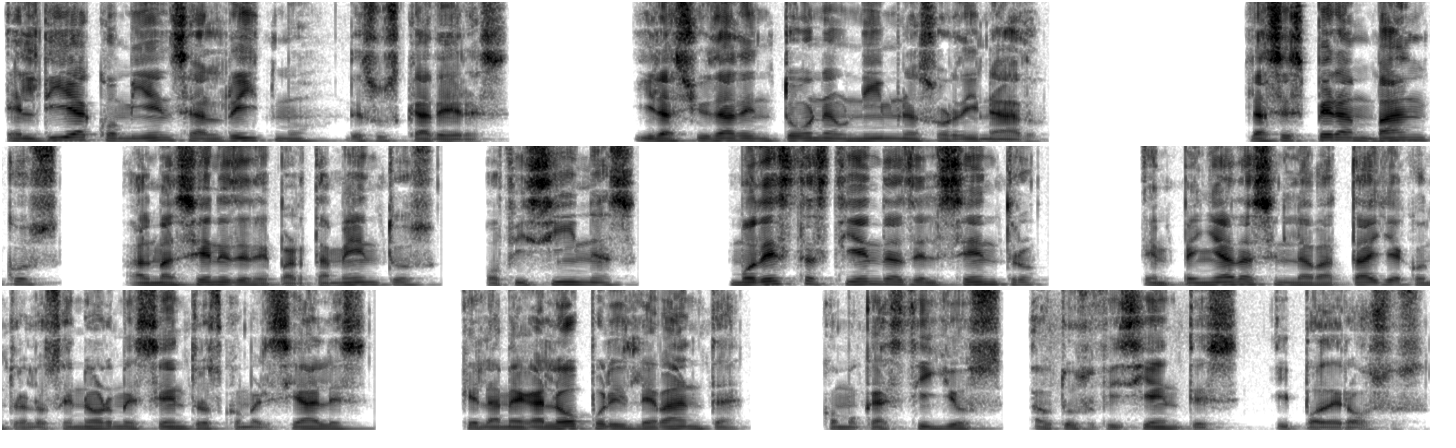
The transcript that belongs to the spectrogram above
El día comienza al ritmo de sus caderas, y la ciudad entona un himno asordinado. Las esperan bancos, almacenes de departamentos, oficinas, modestas tiendas del centro empeñadas en la batalla contra los enormes centros comerciales que la megalópolis levanta como castillos autosuficientes y poderosos.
